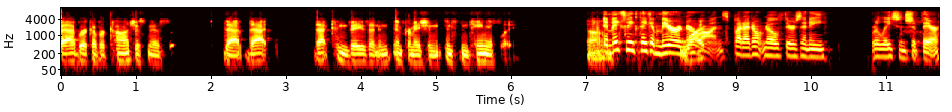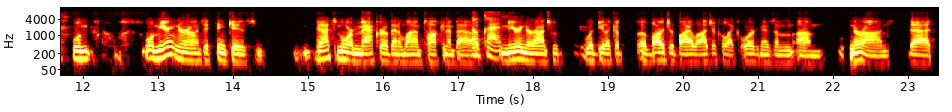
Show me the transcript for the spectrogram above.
fabric of her consciousness, that that that conveys that information instantaneously. Um, it makes me think of mirror neurons, why, but I don't know if there's any relationship there. Well, well, mirror neurons, I think, is that's more macro than what I'm talking about. Okay. Mirror neurons would, would be like a, a larger biological, like organism um, neurons that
